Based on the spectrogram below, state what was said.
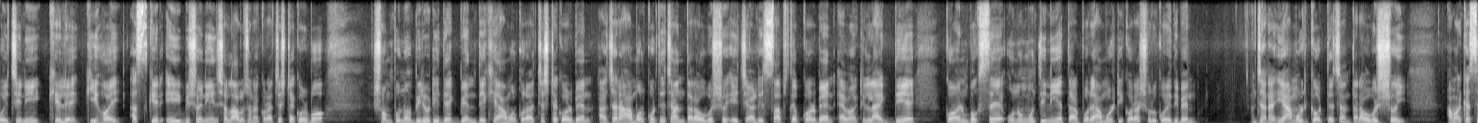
ওই চিনি খেলে কি হয়? আজকের এই বিষয় নিয়ে ইনশাল্লাহ আলোচনা করার চেষ্টা করব। সম্পূর্ণ ভিডিওটি দেখবেন, দেখে আমল করার চেষ্টা করবেন। আর যারা আমল করতে চান, তারা অবশ্যই এই চ্যানেলটি সাবস্ক্রাইব করবেন এবং একটি লাইক দিয়ে কমেন্ট বক্সে অনুমতি নিয়ে তারপরে আমলটি করা শুরু করে দিবেন। যারা এই আমলটি করতে চান, তারা অবশ্যই আমার কাছে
